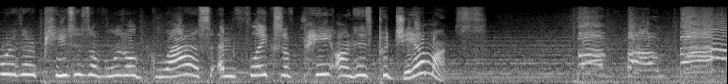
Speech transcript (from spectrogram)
were there pieces of little glass and flakes of paint on his pajamas? Bum, bum, That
